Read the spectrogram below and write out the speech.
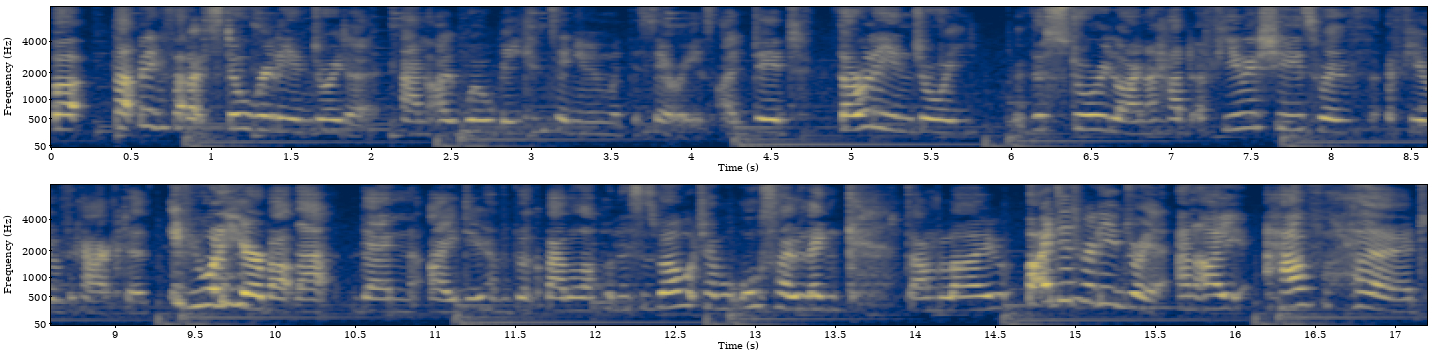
But that being said, I still really enjoyed it and I will be continuing with the series. I did thoroughly enjoy the storyline, I had a few issues with a few of the characters. If you want to hear about that, then I do have a book babble up on this as well, which I will also link down below. But I did really enjoy it, and I have heard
